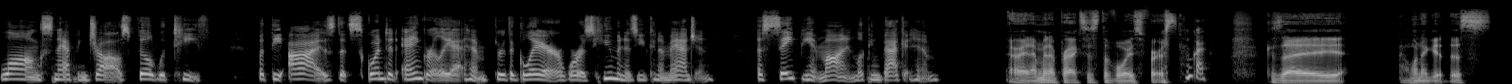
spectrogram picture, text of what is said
long, snapping jaws filled with teeth. But the eyes that squinted angrily at him through the glare were as human as you can imagine. A sapient mind looking back at him. All right, I'm going to practice the voice first. Okay. Because I, I want to get this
